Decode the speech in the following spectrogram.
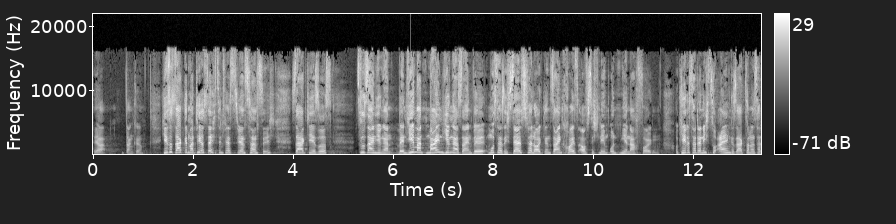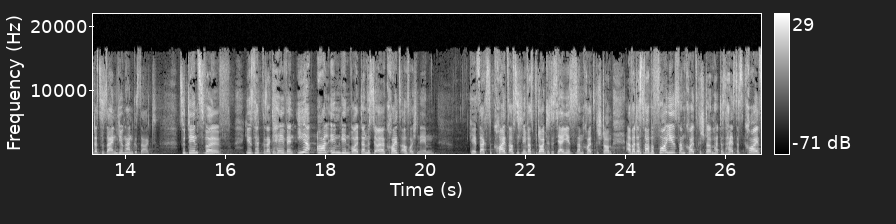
Ja, danke. Jesus sagt in Matthäus 16, Vers 22, sagt Jesus, zu seinen Jüngern, wenn jemand mein Jünger sein will, muss er sich selbst verleugnen, sein Kreuz auf sich nehmen und mir nachfolgen. Okay, das hat er nicht zu allen gesagt, sondern das hat er zu seinen Jüngern gesagt. Zu den zwölf. Jesus hat gesagt, hey, wenn ihr all in gehen wollt, dann müsst ihr euer Kreuz auf euch nehmen. Okay, jetzt sagst du Kreuz auf sich nehmen, was bedeutet das? Ja, Jesus ist am Kreuz gestorben. Aber das war bevor Jesus am Kreuz gestorben hat. Das heißt, das Kreuz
